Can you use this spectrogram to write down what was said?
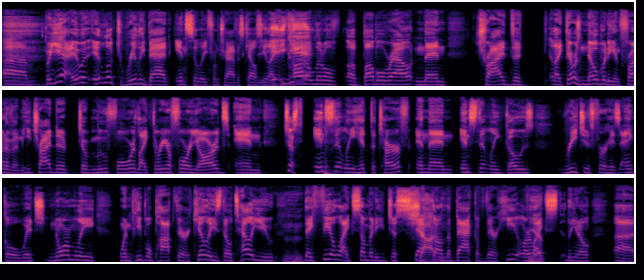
Um, but yeah, it it looked really bad instantly from Travis Kelce. Like he Yeah. caught a little a bubble route and then tried to like there was nobody in front of him. He tried to to move forward like three or four yards and just instantly hit the turf and then instantly goes reaches for his ankle which normally when people pop their achilles they'll tell you they feel like somebody just stepped Mm-hmm. On the back of their heel or Yep. like you know uh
